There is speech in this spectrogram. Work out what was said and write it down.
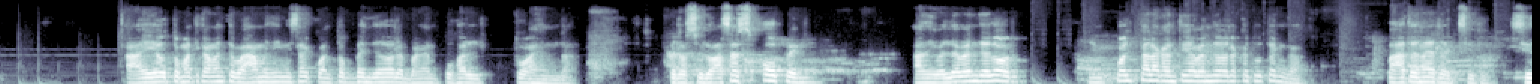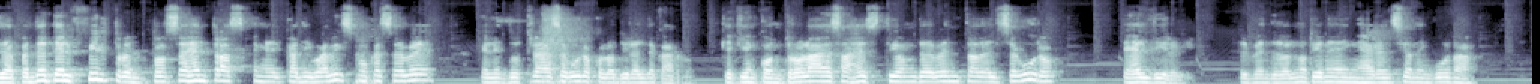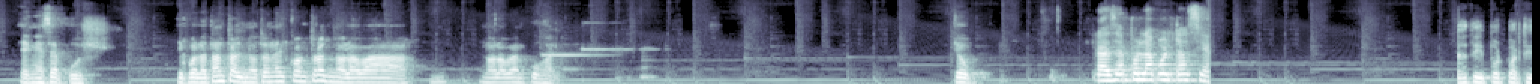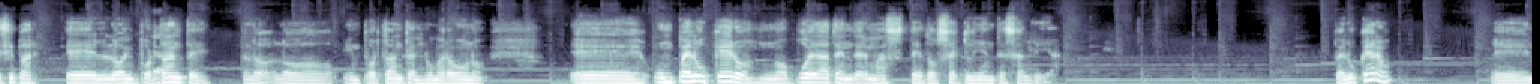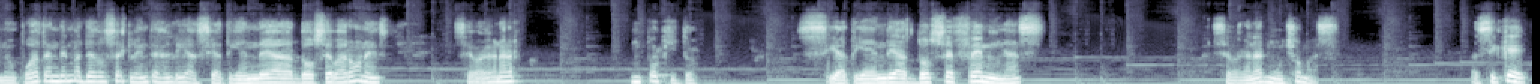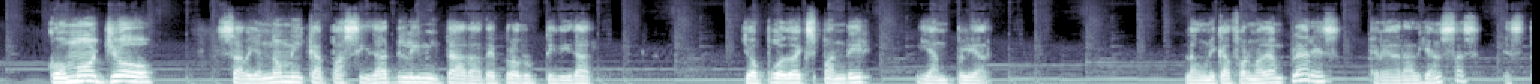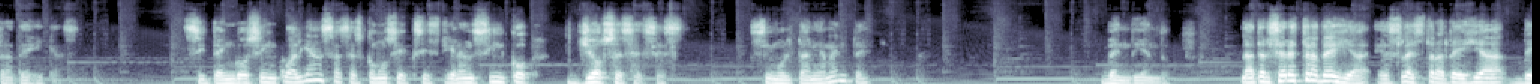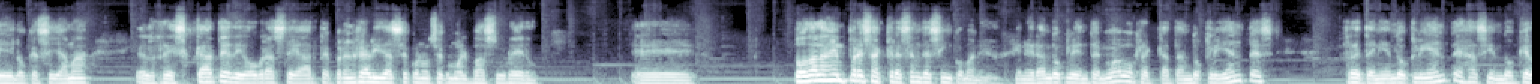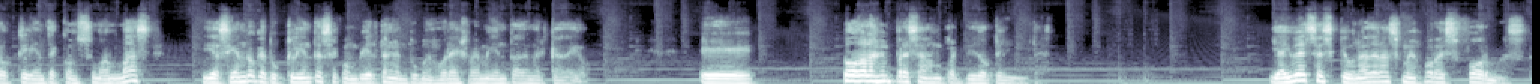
ahí automáticamente vas a minimizar cuántos vendedores van a empujar tu agenda. Pero si lo haces open a nivel de vendedor, no importa la cantidad de vendedores que tú tengas, vas a tener éxito. Si dependes del filtro, entonces entras en el canibalismo que se ve en la industria de seguros con los dealers de carro, que quien controla esa gestión de venta del seguro es el dealer. El vendedor no tiene injerencia ninguna en ese push. Y por lo tanto, al no tener control, no la va, no la va a empujar. Yo. Gracias por la aportación. Gracias a ti por participar. Eh, lo importante, lo, lo, importante es número uno. Eh, un peluquero no puede atender más de 12 clientes al día. Peluquero eh, no puedo atender más de 12 clientes al día. Si atiende a 12 varones, se va a ganar un poquito. Si atiende a 12 féminas, se va a ganar mucho más. Así que, como yo, sabiendo mi capacidad limitada de productividad, yo puedo expandir y ampliar? La única forma de ampliar es crear alianzas estratégicas. Si tengo cinco alianzas, es como si existieran cinco yoceses simultáneamente vendiendo. La tercera estrategia es la estrategia de lo que se llama el rescate de obras de arte, pero en realidad se conoce como el basurero. Eh, todas las empresas crecen de cinco maneras, generando clientes nuevos, rescatando clientes, reteniendo clientes, haciendo que los clientes consuman más y haciendo que tus clientes se conviertan en tu mejor herramienta de mercadeo. Eh, todas las empresas han perdido clientes. Y hay veces que una de las mejores formas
